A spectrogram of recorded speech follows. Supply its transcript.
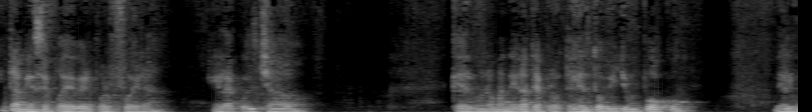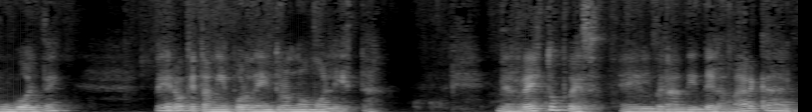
y también se puede ver por fuera el acolchado que de alguna manera te protege el tobillo un poco de algún golpe, pero que también por dentro no molesta. De resto, pues el branding de la marca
